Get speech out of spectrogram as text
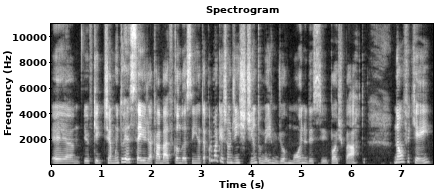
É, eu fiquei tinha muito receio de acabar ficando assim, até por uma questão de instinto mesmo, de hormônio desse pós-parto. Não fiquei.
